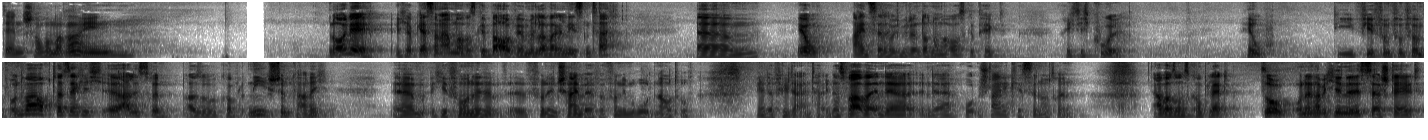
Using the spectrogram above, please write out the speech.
dann schauen wir mal rein. Leute, ich habe gestern Abend noch was gebaut. Wir haben mittlerweile den nächsten Tag. Ähm, jo, ein Set habe ich mir dann doch nochmal rausgepickt. Richtig cool. Jo, die 4555. Und war auch tatsächlich äh, alles drin. Also komplett. Nee, stimmt gar nicht. Ähm, hier vorne äh, für den Scheinwerfer von dem roten Auto. Ja, da fehlte ein Teil. Das war aber in der, in der roten Steinekiste noch drin. Aber sonst komplett. So, und dann habe ich hier eine Liste erstellt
